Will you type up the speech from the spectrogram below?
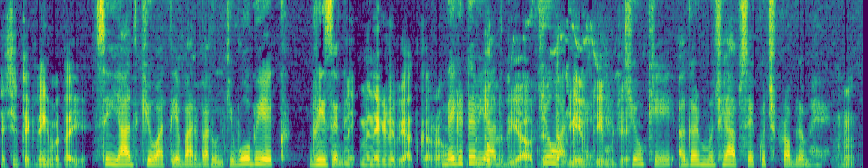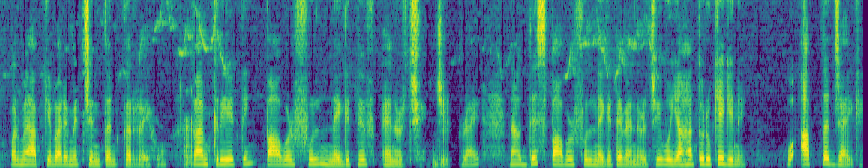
ऐसी टेक्निक बताइए। से याद क्यों आती है बार बार उनकी? वो भी एक रीजन नहीं मैं नेगेटिव याद कर रहा हूँ। नेगेटिव याद दिया क्यों तकलीफ़ दी मुझे। क्योंकि अगर मुझे आपसे कुछ प्रॉब्लम है हम्म। और मैं आपके बारे में चिंतन कर रही हूँ हम्म। तो I am creating powerful negative energy जी। Right now this powerful negative energy वो यहाँ तो रुकेगी नहीं वो आप तक जाएगी।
